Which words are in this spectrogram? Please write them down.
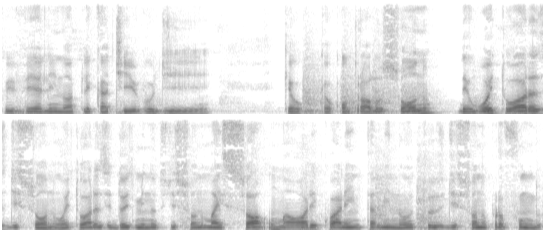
Fui ver ali no aplicativo de que eu, que eu controlo o sono. Deu 8 horas de sono, 8 horas e 2 minutos de sono, mas só 1 hora e 40 minutos de sono profundo.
